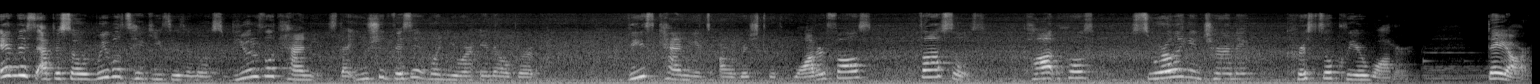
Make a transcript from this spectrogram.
In this episode, we will take you through the most beautiful canyons that you should visit when you are in Alberta. These canyons are rich with waterfalls, fossils, potholes, swirling and churning, crystal clear water. They are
